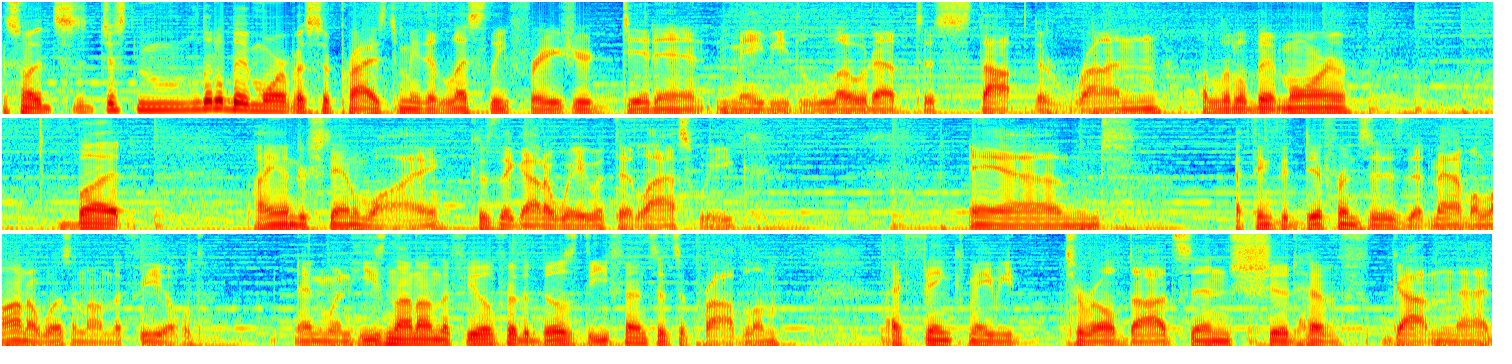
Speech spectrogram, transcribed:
So it's just a little bit more of a surprise to me that Leslie Frazier didn't maybe load up to stop the run a little bit more. But I understand why, because they got away with it last week. And I think the difference is that Matt Milano wasn't on the field. And when he's not on the field for the Bills defense, it's a problem. I think maybe Tyrel Dodson should have gotten that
